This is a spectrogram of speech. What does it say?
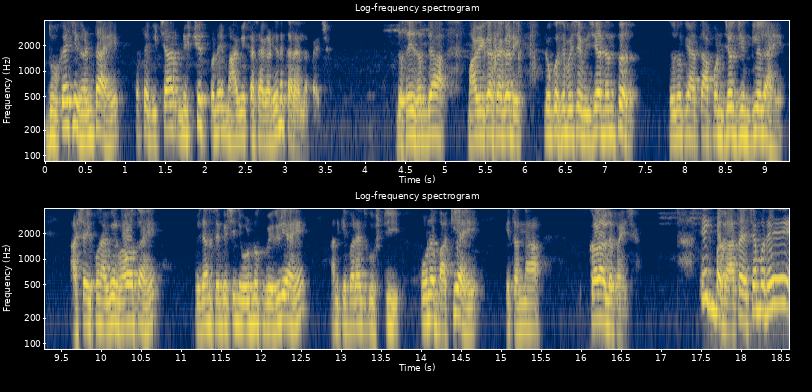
धोक्याची घंटा आहे त्याचा विचार निश्चितपणे महाविकास आघाडीनं करायला पाहिजे. जसंही सध्या महाविकास आघाडी लोकसभेच्या विजयानंतर जणू की आता आपण जग जिंकलेलं आहे अशा एकूण आविर्भावात आहे. विधानसभेची निवडणूक वेगळी आहे आणखी बऱ्याच गोष्टी होणं बाकी आहे हे त्यांना कळालं पाहिजे. एक बघा आता याच्यामध्ये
